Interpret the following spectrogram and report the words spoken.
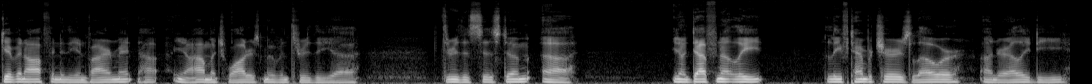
giving off into the environment. How you know how much water is moving through the uh, through the system. Uh, you know, definitely leaf temperature is lower under LED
